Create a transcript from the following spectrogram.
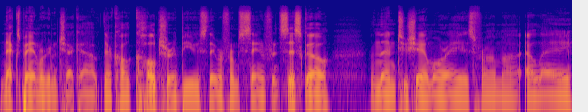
Next band we're gonna check out they're called Culture Abuse. They were from San Francisco, and then Touche Amore is from uh, L.A.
